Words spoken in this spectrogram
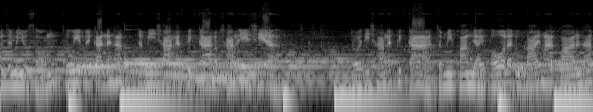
มันจะมีอยู่สองทวีปด้วยกันนะครับ จะมีช้างแอฟริกากับช้างเอเชีย โดยที่ช้างแอฟริกาจะมีความใหญ่โตและดุร้ายมากกว่านะครับ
